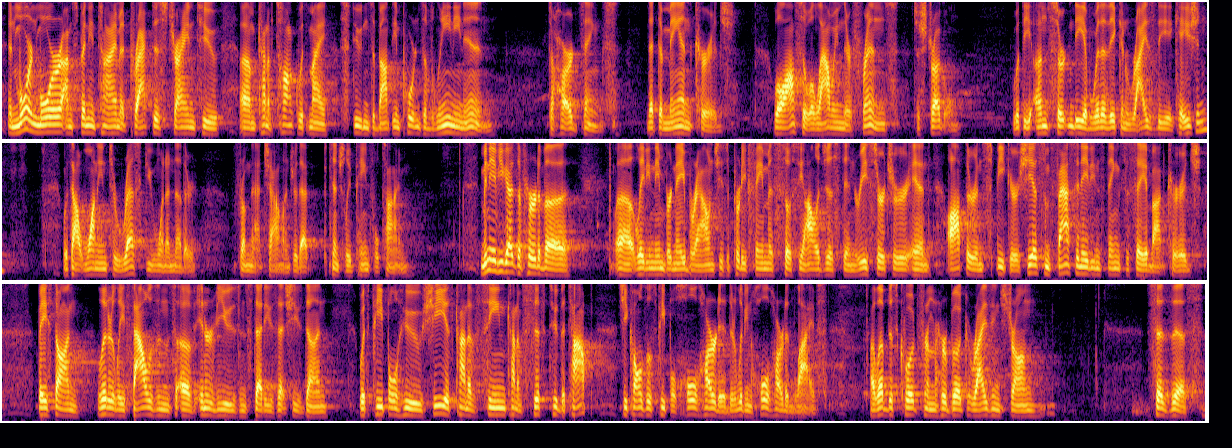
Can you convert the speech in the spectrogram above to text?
And more and more, I'm spending time at practice trying to um, kind of talk with my students about the importance of leaning in to hard things that demand courage, while also allowing their friends to struggle with the uncertainty of whether they can rise the occasion without wanting to rescue one another from that challenge or that potentially painful time. Many of you guys have heard of a, a lady named Brene Brown. She's a pretty famous sociologist and researcher and author and speaker. She has some fascinating things to say about courage based on literally thousands of interviews and studies that she's done with people who she has kind of seen kind of sift to the top. She calls those people wholehearted. They're living wholehearted lives. I love this quote from her book, Rising Strong. It says this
